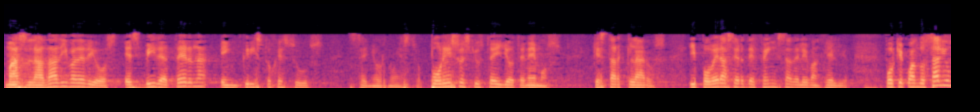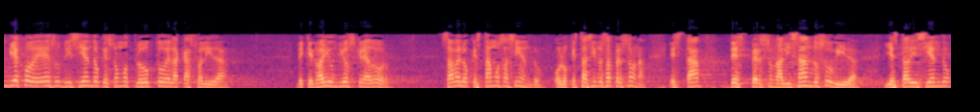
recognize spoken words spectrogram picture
mas la dádiva de Dios es vida eterna en Cristo Jesús, Señor nuestro. Por eso es que usted y yo tenemos que estar claros y poder hacer defensa del Evangelio. Porque cuando sale un viejo de esos diciendo que somos producto de la casualidad, de que no hay un Dios creador, ¿sabe lo que estamos haciendo? O lo que está haciendo esa persona. Está despersonalizando su vida y está diciendo,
